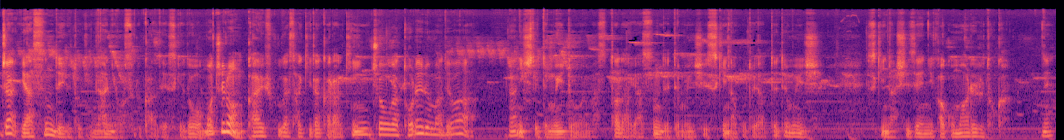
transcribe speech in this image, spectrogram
じゃあ休んでいる時何をするかですけどもちろん回復が先だから緊張が取れるまでは何しててもいいと思います。ただ休んでてもいいし好きなことやっててもいいし好きな自然に囲まれるとかね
